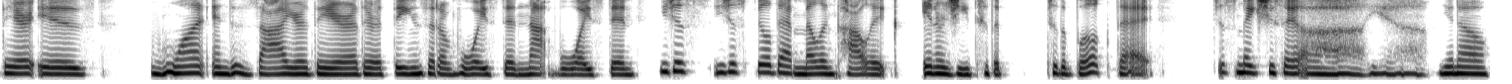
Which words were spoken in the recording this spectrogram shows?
There is want and desire there. There are things that are voiced and not voiced. And you just, you just feel that melancholic energy to the to the book that just makes you say, ah, oh, yeah, you know,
